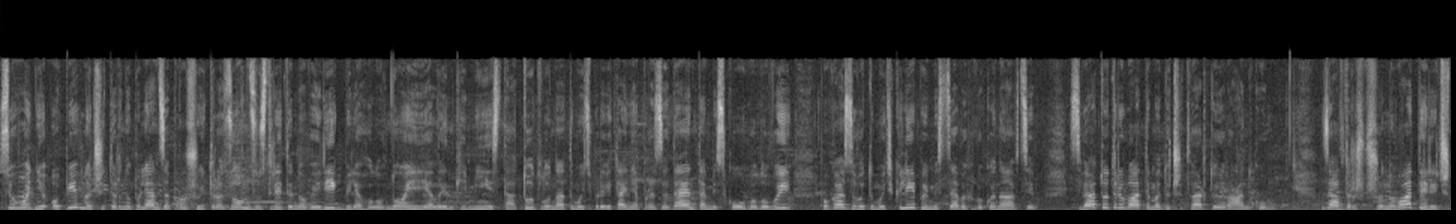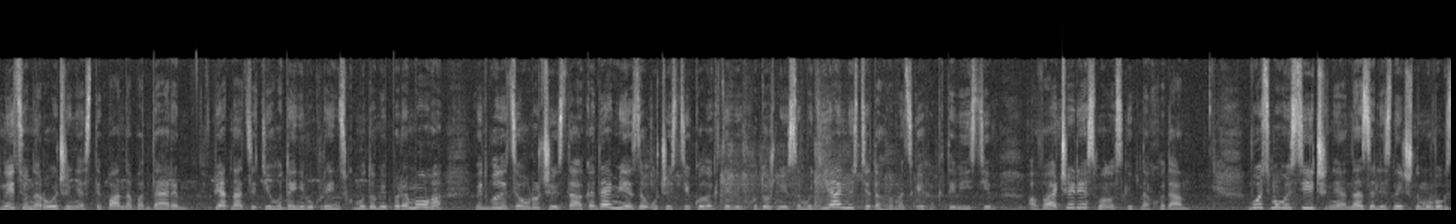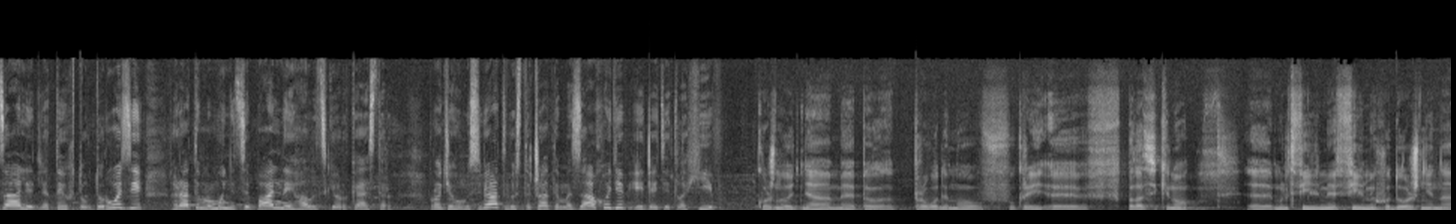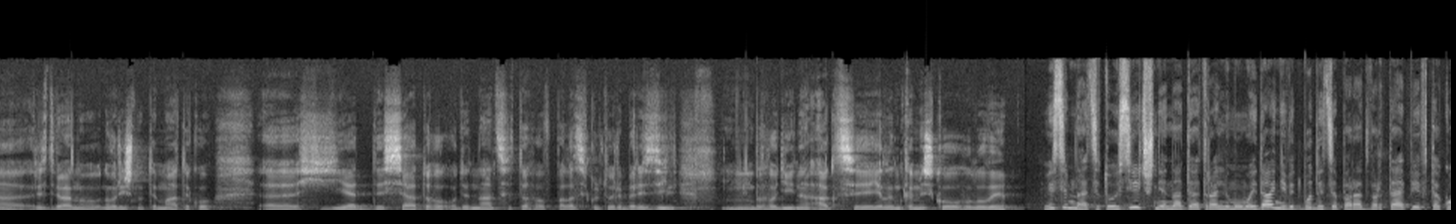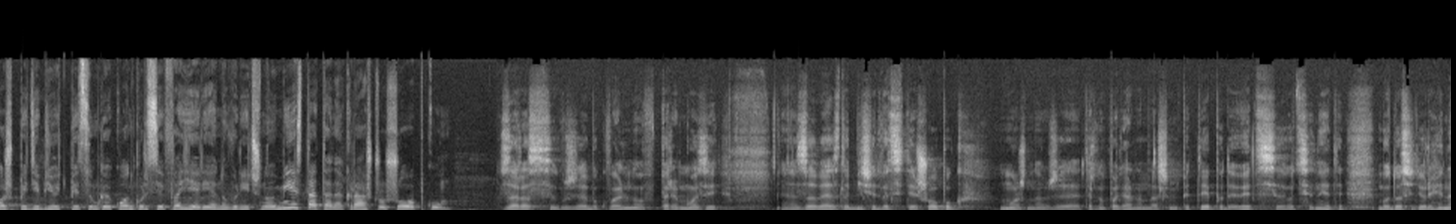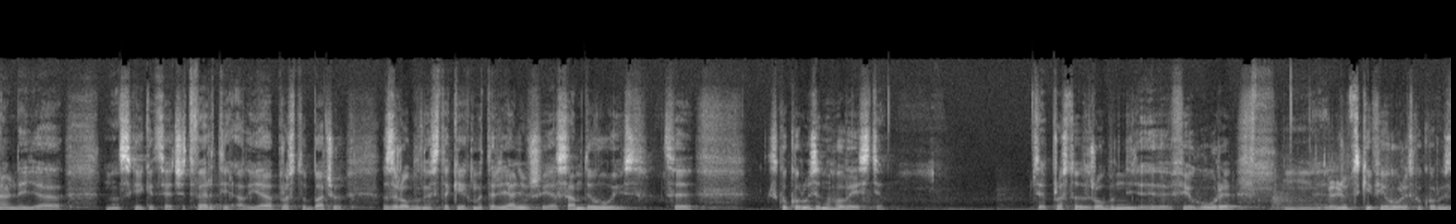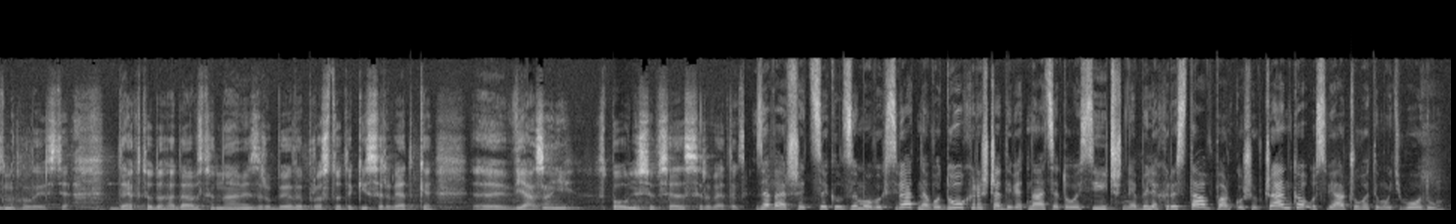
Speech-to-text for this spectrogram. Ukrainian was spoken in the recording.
Сьогодні опівночі тернополян запрошують разом зустріти новий рік біля головної ялинки міста. Тут лунатимуть привітання президента, міського голови, показуватимуть кліпи місцевих виконавців. Свято триватиме до четвертої ранку. Завтра ж вшанувати річницю народження Степана Бандери. В 15-й годині в Українському домі Перемога відбудеться урочиста академія за участі колективів художньої самодіяльності та громадських активістів. А ввечері смолоскипна хода. 8 січня на залізничному вокзалі для тих, хто в дорозі, гратиме муніципальний галицький оркестр. Протягом свят вистачатиме заходів і для дітлахів. Кожного дня ми проводимо в, Украї... е, в Палаці кіно е, мультфільми, фільми художні на різдвяну новорічну тематику. Е, Є 10-11 в Палаці культури Березіль благодійна акція Ялинка міського голови. 18 січня на театральному майдані відбудеться парад вертепів. Також підіб'ють підсумки конкурсів «Феєрія новорічного міста та на кращу шопку. Зараз вже буквально в перемозі е, завезли більше 20 шопок. Можна вже тернополянам нашим піти, подивитися, оцінити, бо досить оригінальний. Я наскільки це четвертий, але я просто бачу зроблений з таких матеріалів, що я сам дивуюсь. Це з кукурудзяного листя. Це просто зроблені е, фігури, людські фігури з кукурудзяного листя. Дехто догадався, навіть зробили просто такі серветки е, в'язані. Повністю все серветок. Завершить цикл зимових свят на водохреща 19 січня. Біля Христа в парку Шевченка освячуватимуть воду.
